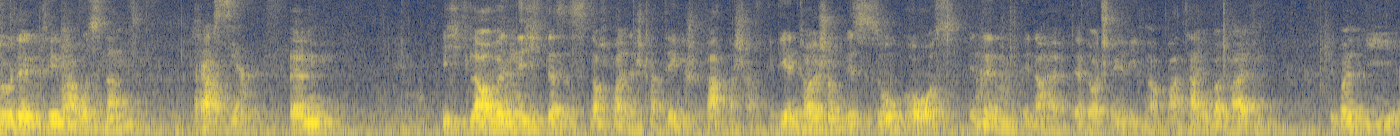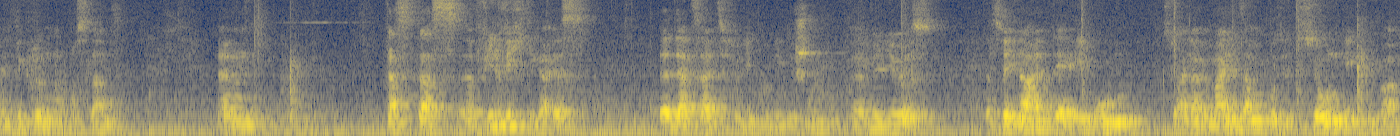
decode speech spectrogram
zu dem Thema Russland. Rosja. Ähm, ich glaube nicht, dass es nochmal eine strategische Partnerschaft gibt. Die Enttäuschung ist so groß in den, innerhalb der deutschen Eliten, auch parteiübergreifend, über die Entwicklung in Russland, ähm, dass das äh, viel wichtiger ist, äh, derzeit für die politischen äh, Milieus, dass wir innerhalb der EU zu einer gemeinsamen Position gegenüber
